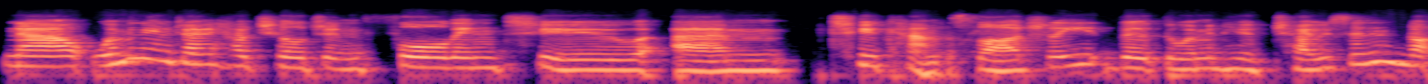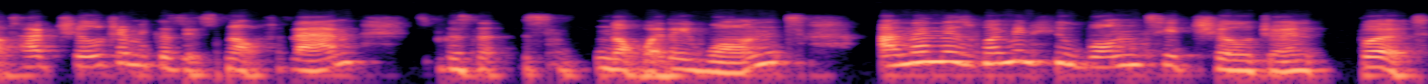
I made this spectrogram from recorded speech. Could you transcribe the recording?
Now, women who don't have children fall into um, two camps largely the, the women who've chosen not to have children because it's not for them, it's because it's not what they want. And then there's women who wanted children, but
